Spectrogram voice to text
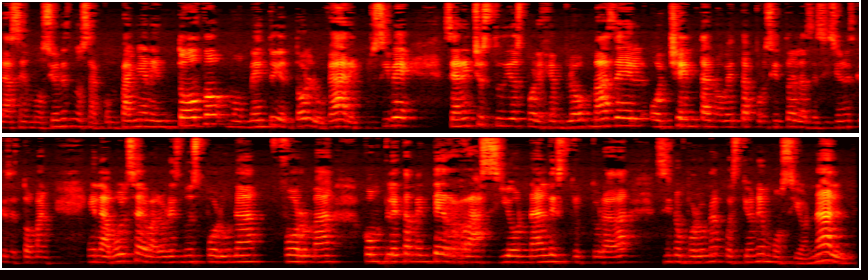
las emociones nos acompañan en todo momento y en todo lugar, inclusive se han hecho estudios, por ejemplo, más del 80-90% de las decisiones que se toman en la bolsa de valores no es por una forma completamente racional estructurada, sino por una cuestión emocional.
